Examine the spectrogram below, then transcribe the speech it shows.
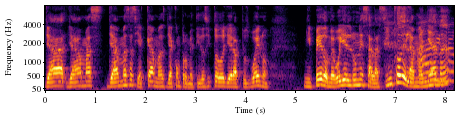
ya, ya más, ya más hacia camas, ya comprometidos y todo, ya era pues bueno, ni pedo, me voy el lunes a las 5 de la mañana.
